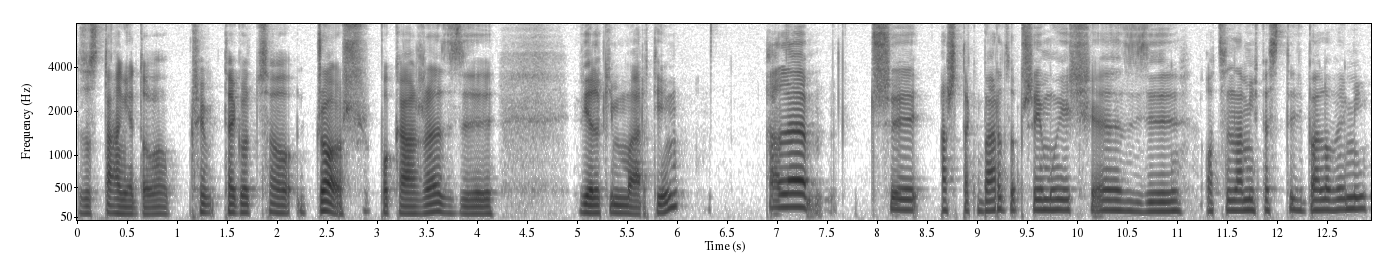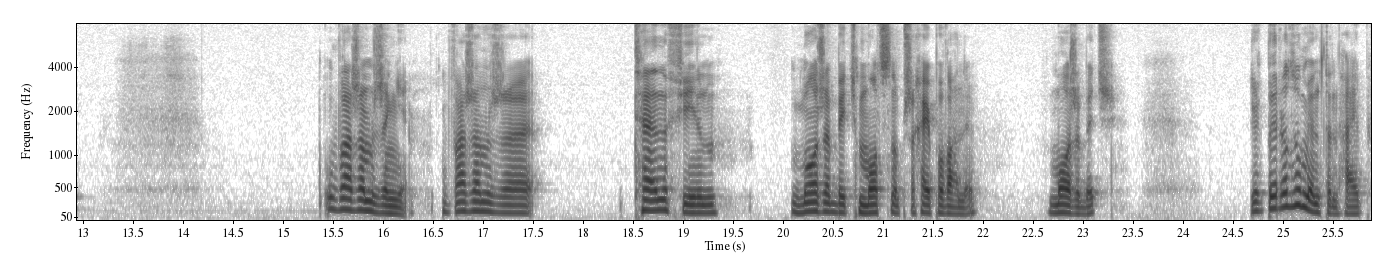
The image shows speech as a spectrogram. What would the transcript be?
zostanie do tego, co Josh pokaże z Wielkim Martim. Ale czy aż tak bardzo przejmuje się z ocenami festiwalowymi? Uważam, że nie. Uważam, że ten film może być mocno przehypowany. Może być. Jakby rozumiem ten hype.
